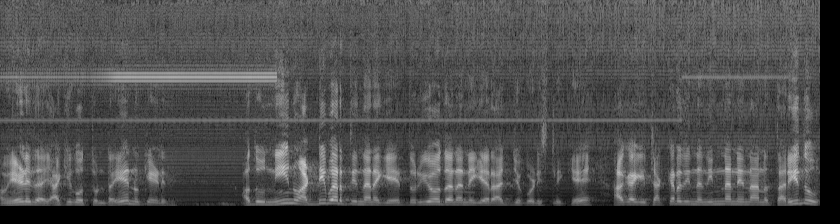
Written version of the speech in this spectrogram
ಅವನು ಹೇಳಿದ, ಯಾಕೆ ಗೊತ್ತುಂಟ? ಏನು? ಕೇಳಿದೆ. ಅದು ನೀನು ಅಡ್ಡಿ ಬರ್ತಿ ನನಗೆ, ದುರ್ಯೋಧನನಿಗೆ ರಾಜ್ಯ ಕೊಡಿಸಲಿಕ್ಕೆ. ಹಾಗಾಗಿ ಚಕ್ರದಿಂದ ನಿನ್ನನ್ನೇ ನಾನು ತರಿದು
